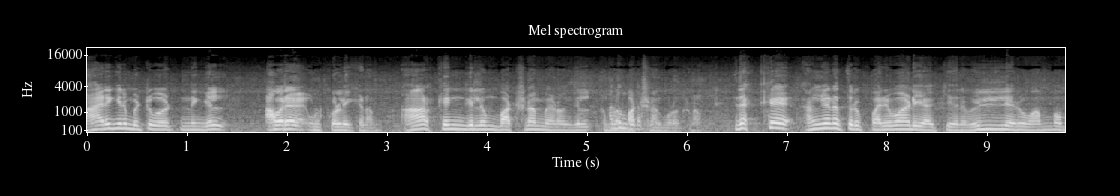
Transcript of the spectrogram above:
ആരെങ്കിലും വിട്ടുപോയിട്ടുണ്ടെങ്കിൽ അവരെ ഉൾക്കൊള്ളിക്കണം. ആർക്കെങ്കിലും ഭക്ഷണം വേണമെങ്കിൽ നമ്മൾ ഭക്ഷണം കൊടുക്കണം. ഇതൊക്കെ അങ്ങനത്തെ ഒരു പരിപാടിയാക്കി വലിയൊരു വമ്പം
